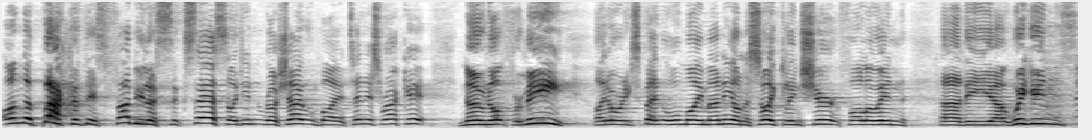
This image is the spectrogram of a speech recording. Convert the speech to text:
on the back of this fabulous success, I didn't rush out and buy a tennis racket. No, not for me. I'd already spent all my money on a cycling shirt following uh, the uh, Wiggins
